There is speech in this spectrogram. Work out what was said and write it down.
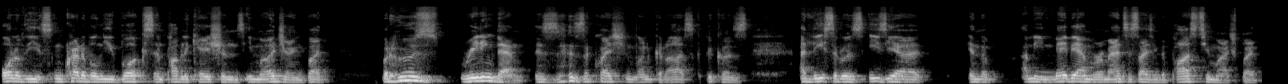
all of these incredible new books and publications emerging but but who's reading them is is a question one could ask because at least it was easier in the i mean maybe i'm romanticizing the past too much but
